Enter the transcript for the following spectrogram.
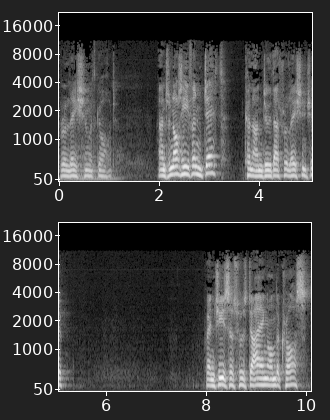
relation with God. And not even death can undo that relationship. When Jesus was dying on the cross,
